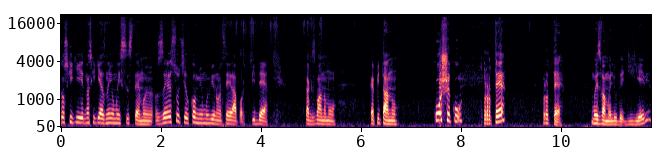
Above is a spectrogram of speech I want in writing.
Оскільки, наскільки я знайомий з системою ЗСУ, цілком ймовірно, цей рапорт піде так званому капітану кошику. Проте, проте, ми з вами люди дієві,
